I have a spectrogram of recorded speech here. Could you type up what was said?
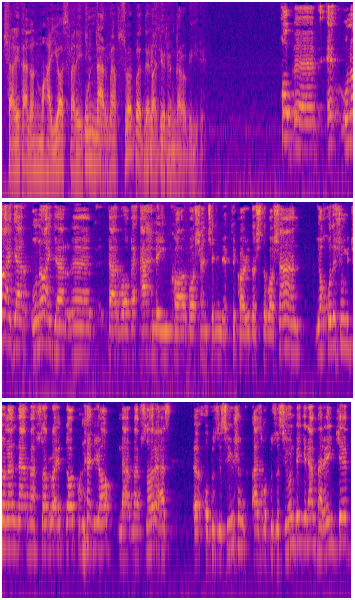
شرایط الان مهیاست برای اون نرم افزار باید در اختیار این قرار بگیره. خب اونا اگر اونا اگر در واقع اهل این کار باشن چنین ابتکاری داشته باشن یا خودشون میتونن نرم افزار را ابداع کنن یا نرم افزار از اپوزیسیون از اپوزیسیون بگیرن برای اینکه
